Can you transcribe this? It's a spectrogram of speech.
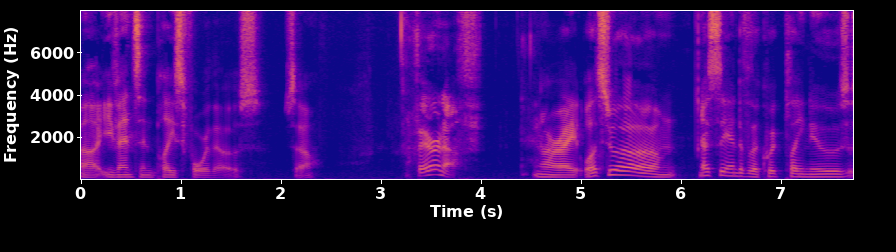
uh, events in place for those. So, Fair enough. all right, well, let's do a. That's the end of the quick play news.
